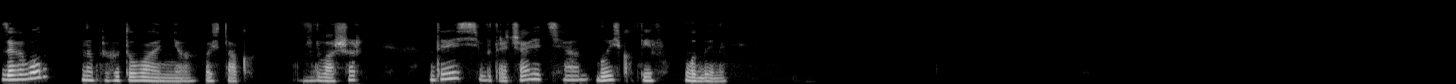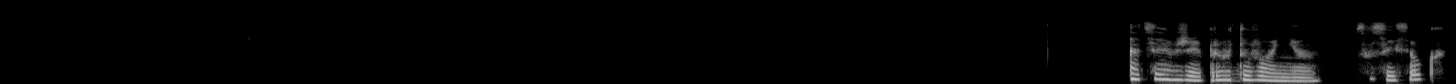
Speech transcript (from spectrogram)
Загалом на приготування ось так в два шари десь витрачається близько пів години. А це вже приготування сосисок,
